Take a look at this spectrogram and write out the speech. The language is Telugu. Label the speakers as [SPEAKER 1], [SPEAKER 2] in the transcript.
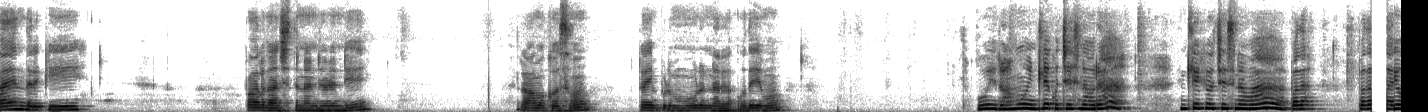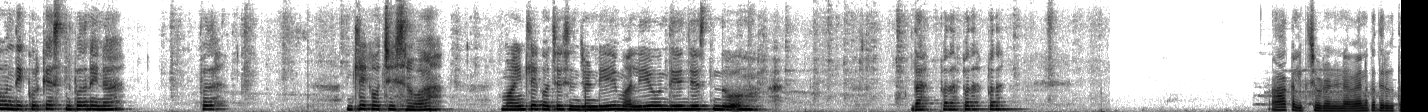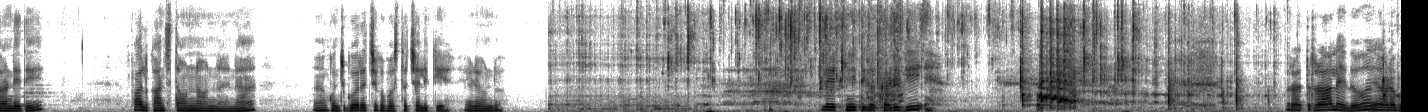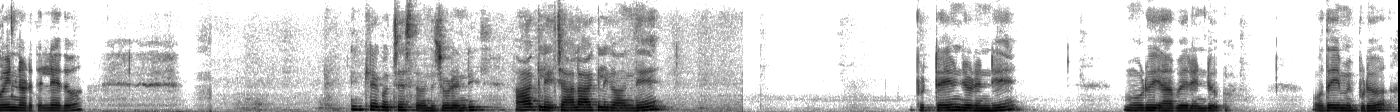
[SPEAKER 1] హాయ్ అందరికీ. పాలు కాంచుతున్నాను చూడండి. రాము కోసం టైం ఇప్పుడు మూడున్నర ఉదయము. ఓయ్ రాము ఇంట్లోకి వచ్చేసినావురా? ఇంట్లోకి వచ్చేసినావా? పద పద. ఉంది కొరికేస్తుంది. పదనైనా పద. ఇంట్లోకి వచ్చేసినావా? మా ఇంట్లోకి వచ్చేసింది చూడండి. మళ్ళీ ఉంది ఏం చేస్తుందో. దా పద పద పద. ఆకలికి చూడండి నా వెనక తిరుగుతాండి ఇది. పాలు కాంచుతా ఉన్నా ఉన్నాయన కొంచెం గోరెచ్చగా పోస్తా చలికి. ఏడే ఉండు. ప్లేట్ నీట్గా కడిగి రాత్రి రాలేదు ఎక్కడ పోయినాడు తెలియదు ఇంట్లోకి వచ్చేస్తుంది చూడండి. ఆకలి చాలా ఆకలిగా ఉంది. ఇప్పుడు టైం చూడండి. మూడు యాభై రెండు. ఉదయం ఇప్పుడు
